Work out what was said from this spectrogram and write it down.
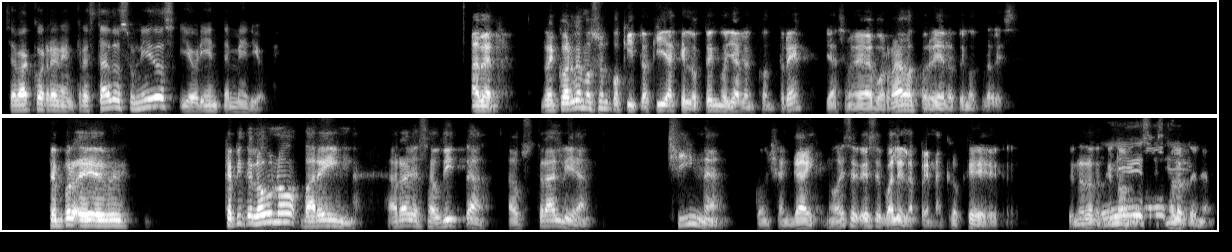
se va a correr entre Estados Unidos y Oriente Medio. A ver, recordemos un poquito aquí, ya que lo tengo, ya lo encontré, ya se me había borrado, pero ya lo tengo otra vez. Eh, capítulo 1, Bahrein, Arabia Saudita, Australia, China con Shanghái, ¿no? Ese, vale la pena, creo que, no, lo tenemos.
